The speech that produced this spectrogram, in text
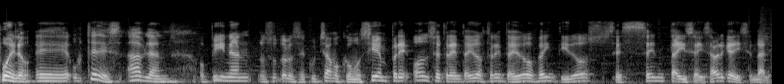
Bueno, eh, ustedes hablan, opinan, nosotros los escuchamos como siempre, 11 32 32 22 66. A ver qué dicen, dale.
